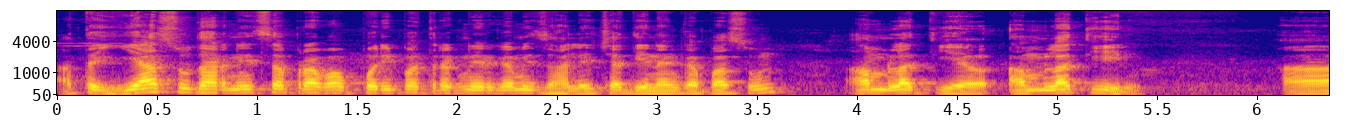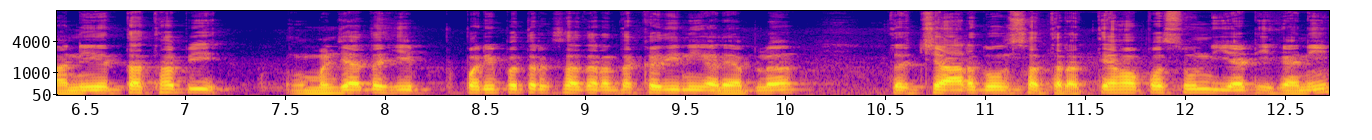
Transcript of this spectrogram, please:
आता या सुधारणेचा प्रभाव परिपत्रक निर्गमित झाल्याच्या दिनांकापासून अंमलात ये अंमलात येईल. आणि तथापि म्हणजे आता हे परिपत्रक साधारणतः कधी निघाले आपलं? तर चार दोन सतरा. तेव्हापासून या ठिकाणी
